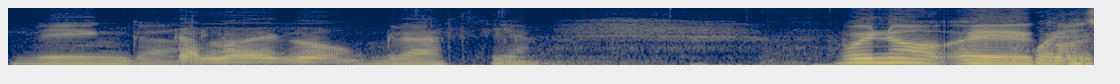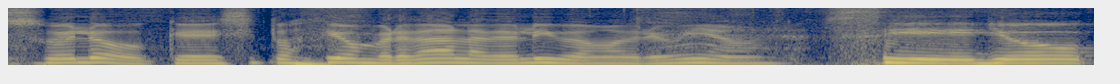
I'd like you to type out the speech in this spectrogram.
Venga. Hasta luego. Gracias. Bueno, eh, pues Consuelo, qué situación, ¿verdad? La de Oliva, madre mía. Sí, yo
